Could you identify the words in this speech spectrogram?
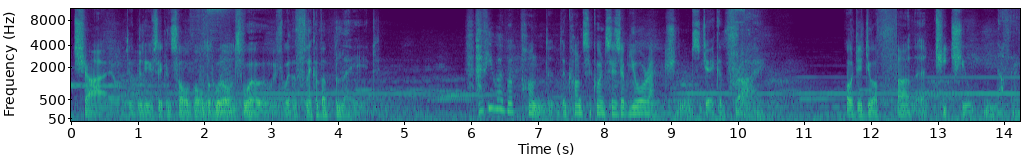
A child who believes he can solve all the world's woes with a flick of a blade. Have you ever pondered the consequences of your actions, Jacob Frye? Or did your father teach you nothing?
